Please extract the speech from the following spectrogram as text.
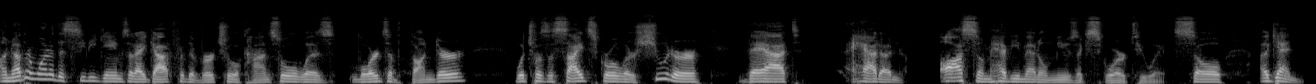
Another one of the CD games that I got for the Virtual Console was Lords of Thunder, which was a side scroller shooter that had an awesome heavy metal music score to it. So again,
